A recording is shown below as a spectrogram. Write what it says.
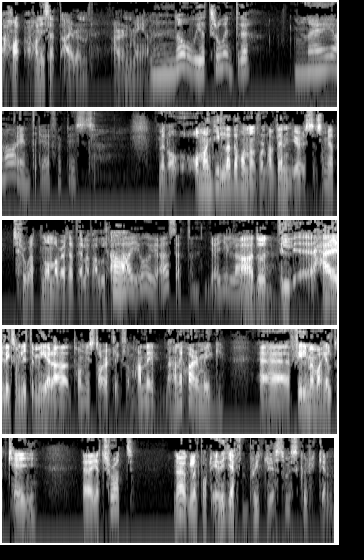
har, har, ni sett Iron, Iron Man? No, jag tror inte det. Nej, jag har inte det faktiskt. Men om man gillade honom från Avengers Som jag tror att någon av er har sett i alla fall Ja, jo, jag har sett den Jag gillar ja, då, Här är liksom lite mera Tony Stark liksom. Han är, han är charmig eh, Filmen var helt okej okay. eh, Jag tror att Nu har jag glömt bort Är det Jeff Bridges som är skurken?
